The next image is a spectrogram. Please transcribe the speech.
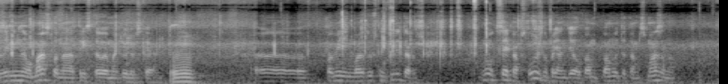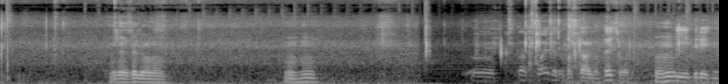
заменил масло на 300 В Матюлевское. Угу. Э, Поменен воздушный фильтр. Ну, цепь обслужена, понятное дело, пом- помыто там смазано. Да, зеленая. Угу. Э, ста- Слайдеры поставлены, вот эти вот, Угу. и передний.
